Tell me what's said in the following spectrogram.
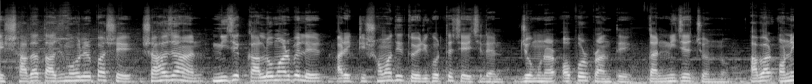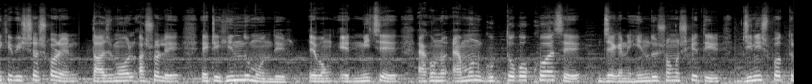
এই সাদা তাজমহলের পাশে শাহজাহান নিজে কালো মার্বেলের আরেকটি সমাধি তৈরি করতে চেয়েছিলেন যমুনার অপর প্রান্তে, তার নিজের জন্য। আবার অনেকে বিশ্বাস করেন, তাজমহল আসলে একটি হিন্দু মন্দির এবং এর নিচে এখনও এমন গুপ্ত কক্ষ আছে যেখানে হিন্দু সংস্কৃতির জিনিসপত্র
